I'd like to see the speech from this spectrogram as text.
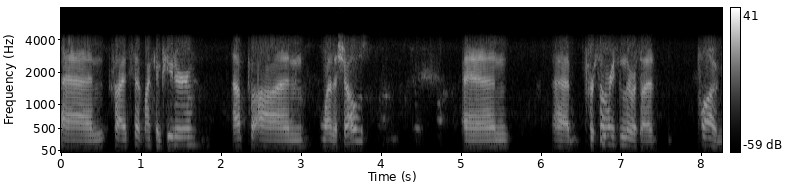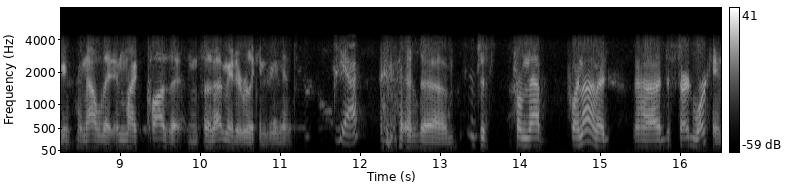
and so I set my computer up on one of the shelves, and uh, for some reason there was a plug, an outlet in my closet, and so that made it really convenient. Yeah. and um, just from that point on, I uh, just started working.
